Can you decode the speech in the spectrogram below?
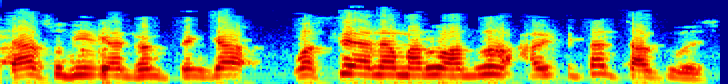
ત્યાં સુધી ત્યાં જનસંખ્યા વધશે અને અમારું આંદોલન આવી રીતના જ ચાલતું રહેશે.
